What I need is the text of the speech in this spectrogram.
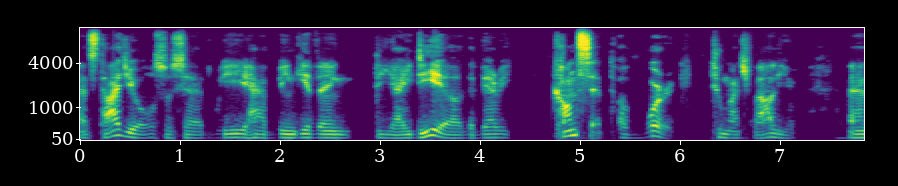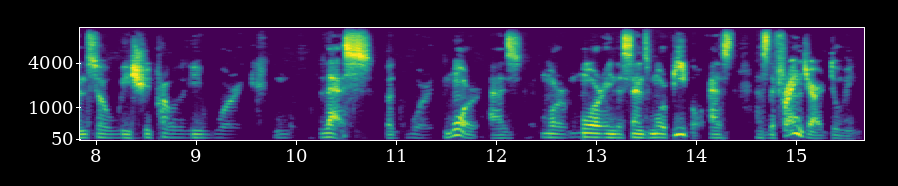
as Taji also said, we have been giving the idea, the very concept of work too much value. And so we should probably work less, but work more as more, more in the sense more people as, as the French are doing.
